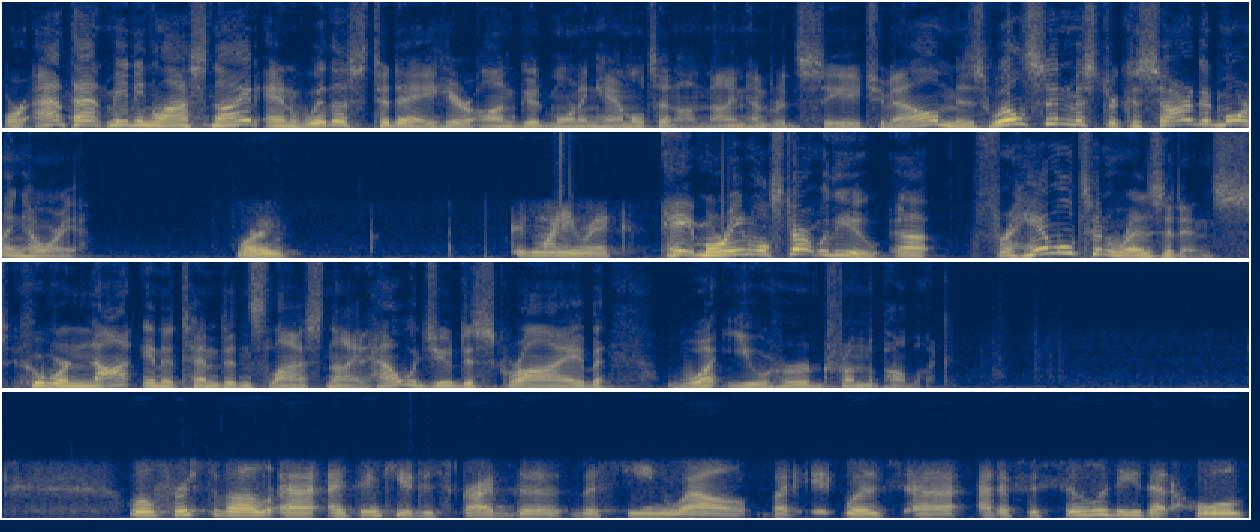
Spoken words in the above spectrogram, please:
were at that meeting last night and with us today here on Good Morning Hamilton on 900 CHML. Ms. Wilson, Mr. Cassar, good morning. How are you? Morning. Good morning, Rick. Hey, Maureen, we'll start with you. Uh, for Hamilton residents who were not in attendance last night, how would you describe what you heard from the public? Well, first of all, uh, I think you described the, the scene well, but it was uh, at a facility that holds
